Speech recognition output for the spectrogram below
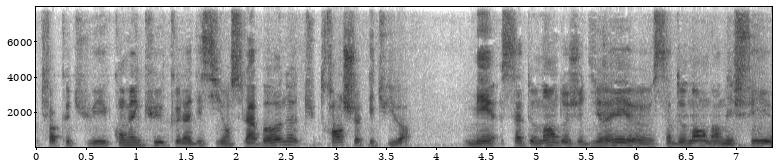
Une fois que tu es convaincu que la décision c'est la bonne, tu tranches et tu y vas. Mais ça demande, je dirais, euh, ça demande en effet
